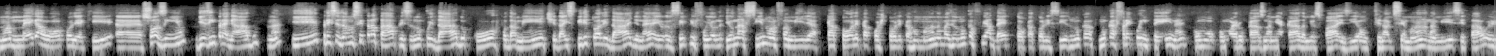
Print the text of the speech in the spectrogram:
numa megalópole aqui, é, sozinho, desempregado, né, e precisando se tratar, precisando cuidar do corpo, da mente, da espiritualidade, né? Eu, eu sempre fui, eu, eu, nasci numa família católica apostólica romana, mas eu nunca fui adepto ao catolicismo, nunca, nunca frequentei, né? Como, como era o caso na minha casa, meus pais iam final de semana, à missa e tal, eu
